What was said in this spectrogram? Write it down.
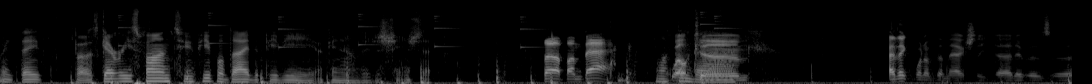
Wait, they both get respawned? Two people died to PvE. Okay, now they just changed it. What up? I'm back. Welcome. back. Welcome. I think one of them actually died. It was uh.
